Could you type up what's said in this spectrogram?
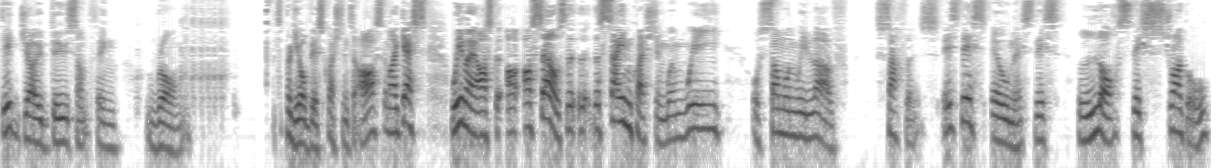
Did Job do something wrong? It's a pretty obvious question to ask. And I guess we may ask ourselves the, the same question when we or someone we love suffers. Is this illness, this loss, this struggle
